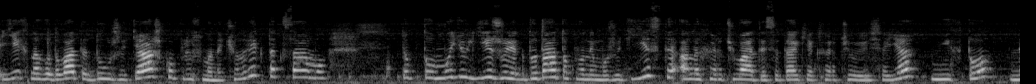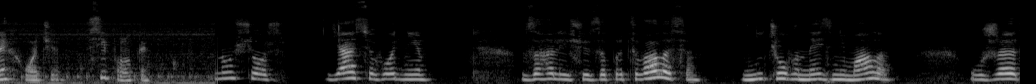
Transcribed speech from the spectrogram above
їх нагодувати дуже тяжко, плюс в мене чоловік так само. Тобто мою їжу як додаток вони можуть їсти, але харчуватися так, як харчуюся я, ніхто не хоче. Всі проти. Ну що ж, я сьогодні взагалі щось запрацювалася, нічого не знімала. Уже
